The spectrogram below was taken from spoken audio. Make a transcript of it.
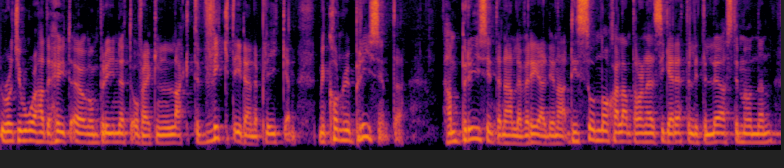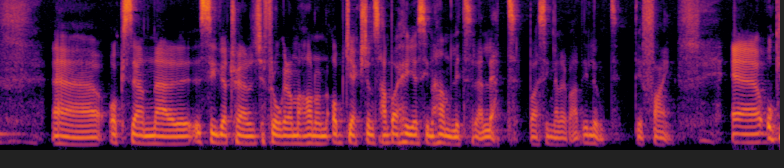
Roger Moore hade höjt ögonbrynet och verkligen lagt vikt i den repliken. Men Connery bryr sig inte. Han bryr sig inte när han levererar dina. Det är så nonchalant, han har den här cigaretten lite löst i munnen. Uh, och sen när Sylvia Trench frågar om han har någon objections, han bara höjer sin hand lite sådär lätt. Bara signalerar att det är lugnt, det är fine. Uh, och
